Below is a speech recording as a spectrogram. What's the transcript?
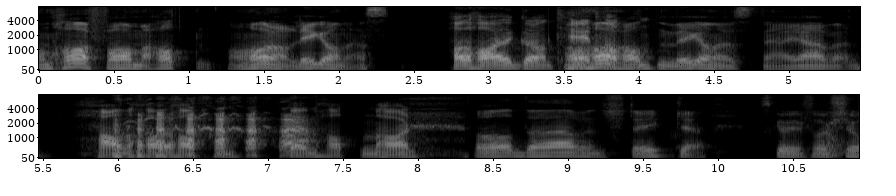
Han har faen meg hatten. Han har han liggende. Han har Han har hatten. hatten liggende, den jævelen. Han har hatten. Den hatten har han. Å, dæven steike. Skal vi få se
